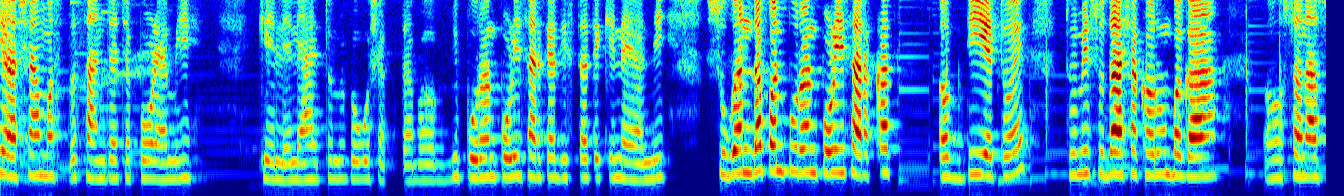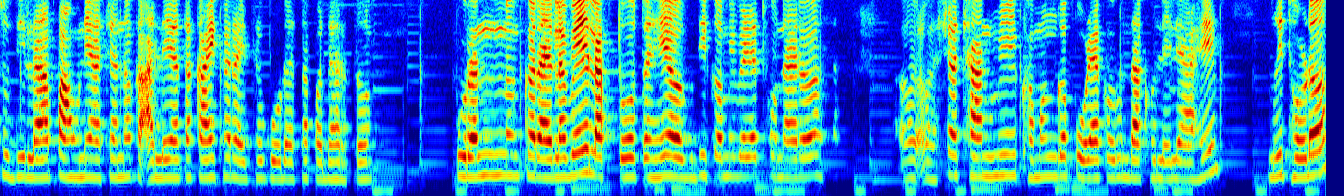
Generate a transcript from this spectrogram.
हे अशा मस्त सांजाच्या पोळ्या मी केलेल्या आहेत. तुम्ही बघू शकता. बघ अगदी पुरणपोळीसारख्या दिसतात की नाही आणि सुगंध पण पुरणपोळीसारखाच अगदी येतोय. तुम्ही सुद्धा अशा करून बघा. सणासुदीला पाहुणे अचानक आले. आता काय करायचं? गोडाचा पदार्थ. पुरण करायला वेळ लागतो. तर हे अगदी कमी वेळेत होणारं अशा छान मी खमंग पोळ्या करून दाखवलेल्या आहे. मी थोडं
